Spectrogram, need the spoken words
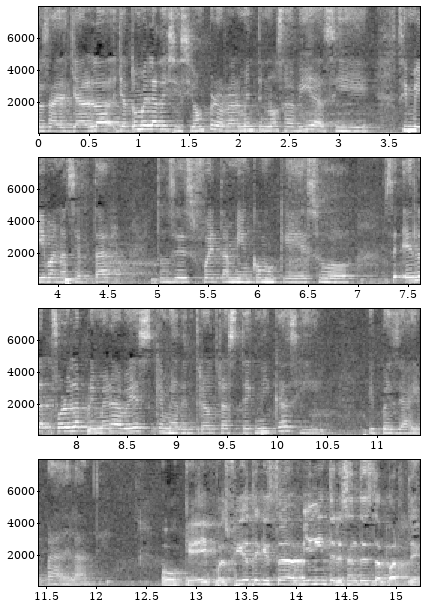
o sea, ya, ya tomé la decisión, pero realmente no sabía si, si me iban a aceptar. Entonces fue también como que eso, fue la primera vez que me adentré a otras técnicas y, y pues de ahí para adelante. Ok, pues fíjate que está bien interesante esta parte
